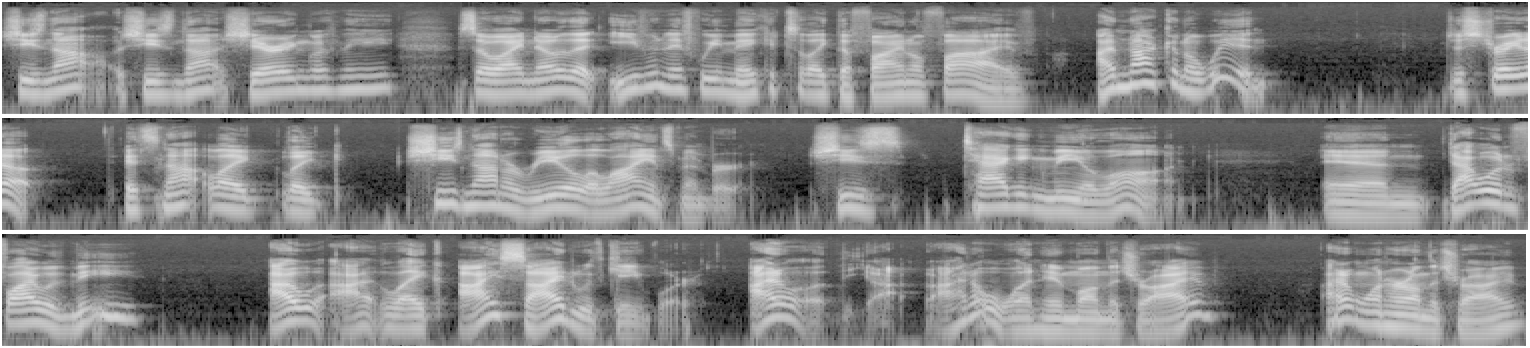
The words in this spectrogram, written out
She's not she's not sharing with me, so I know that even if we make it to like the final five, I'm not gonna win. Just straight up. It's not like like she's not a real alliance member. She's tagging me along and that wouldn't fly with me. I, I like I side with Gabler. I don't I don't want him on the tribe. I don't want her on the tribe.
